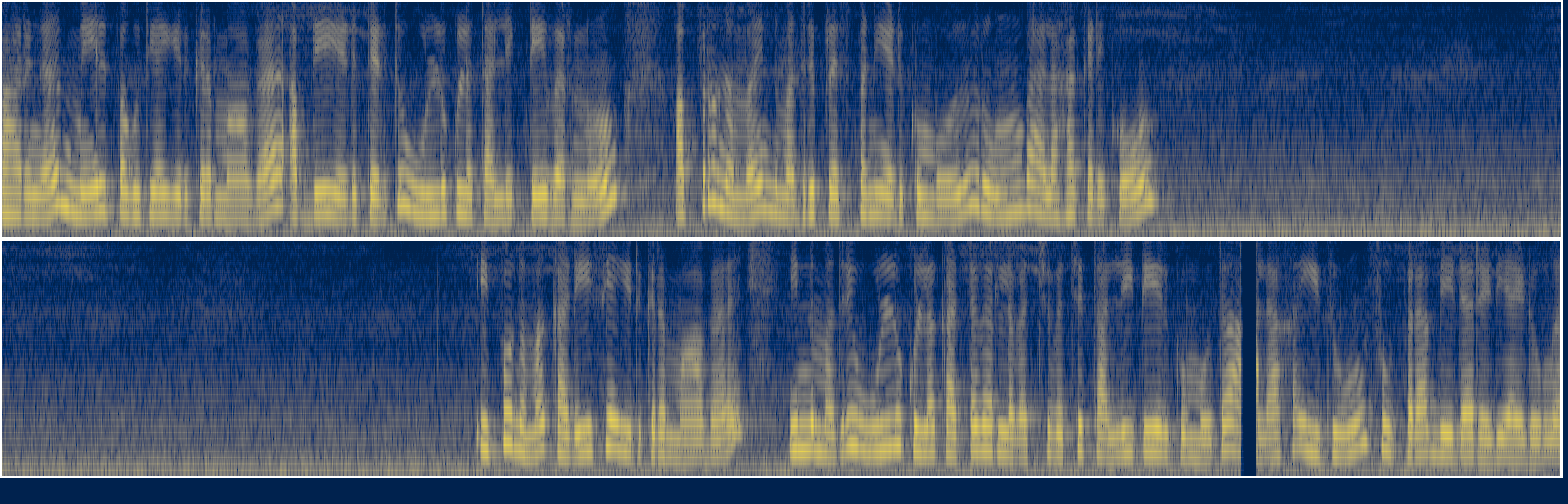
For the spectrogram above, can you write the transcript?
பாருங்கள் மேல் பகுதியாக இருக்கிற மாவை அப்படியே எடுத்து எடுத்து உள்ளுக்குள்ளே தள்ளிக்கிட்டே வரணும். அப்புறம் நம்ம இந்த மாதிரி ப்ரெஸ் பண்ணி எடுக்கும்போது ரொம்ப அழகாக கிடைக்கும். இப்போ நம்ம கடைசியாக இருக்கிற மாவை இந்த மாதிரி உள்ளுக்குள்ளே கட்டை விரலை வச்சு வச்சு தள்ளிகிட்டே இருக்கும்போது அழகாக இதுவும் சூப்பராக பீடாக ரெடி ஆகிடுங்க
